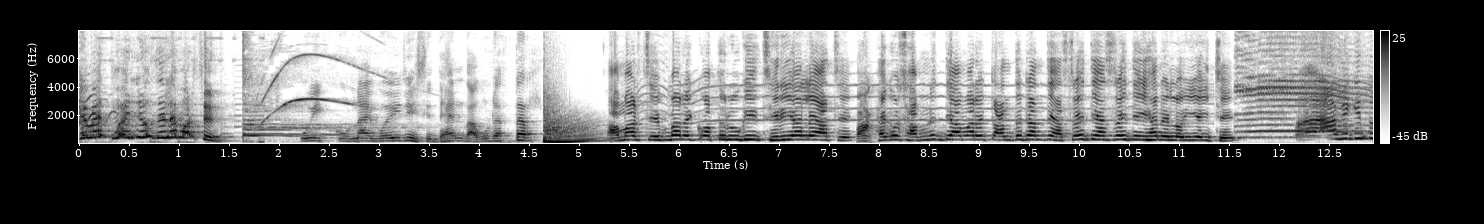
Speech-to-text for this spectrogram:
হেমায়ত পহিনও জেলে পড়ছেন ওই কোনায় বই রয়েছে ধ্যান বাবু ডাক্তার। আমার চেম্বারে কত রুগী সিরিয়ালে আছে। হ্যাঁ গো সামনের দিয়ে আমার টানতে টানতে হাসরাইতে হাসরাইতে এইখানে লইয়াইছে আমি কিন্তু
